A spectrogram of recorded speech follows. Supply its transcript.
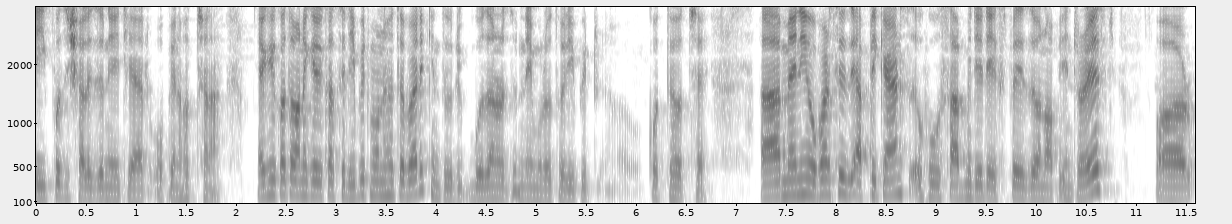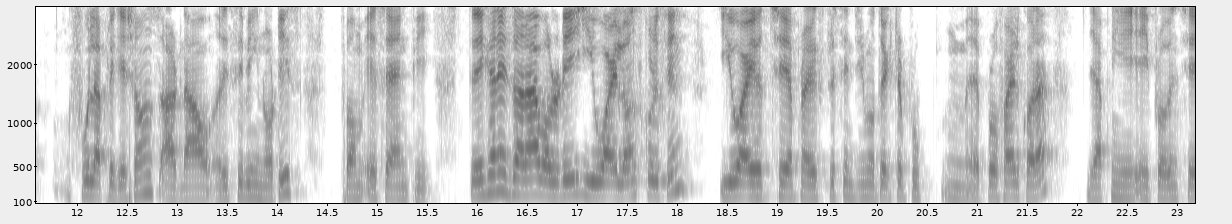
এই পঁচিশ সালের জন্য এটি আর ওপেন হচ্ছে না। একই কথা অনেকের কাছে রিপিট মনে হতে পারে, কিন্তু বোঝানোর জন্য মূলত রিপিট করতে হচ্ছে। Many overseas applicants who submitted expression of interest or full applications are now receiving notice from SINP তো এখানে যারা অলরেডি ইউআই লঞ্চ করেছেন ইউআই হচ্ছে আপনার এক্সপ্রেস এন্ট্রির মতো একটা প্রোফাইল করা, যে আপনি এই প্রভিন্সে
